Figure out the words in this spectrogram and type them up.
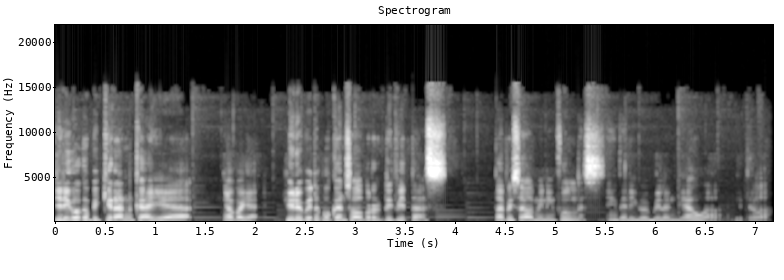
jadi gue kepikiran kayak apa ya hidup itu bukan soal produktivitas tapi soal meaningfulness yang tadi gue bilang di awal gitu loh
